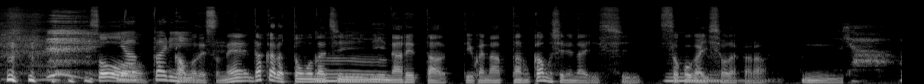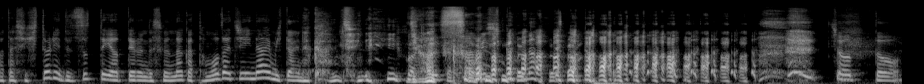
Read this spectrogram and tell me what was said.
そう。やっぱり。かもですね。だから友達になれたっていうかなったのかもしれないですし、そこが一緒だから。うん。いや私一人でずっとやってるんですけど、なんか友達いないみたいな感じで、今なんか寂しくなって ちょっと。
